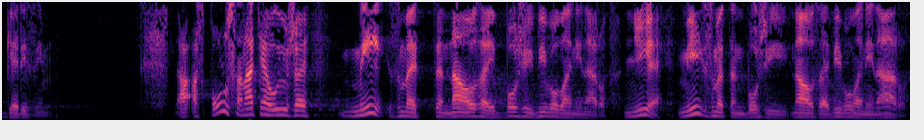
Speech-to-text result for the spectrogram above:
Gerizim. A, a spolu sa naťahujú, že my sme ten naozaj Boží vyvolený národ. Nie, my sme ten Boží naozaj vyvolený národ.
